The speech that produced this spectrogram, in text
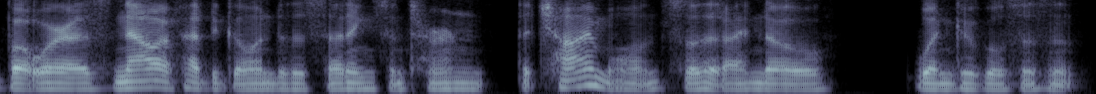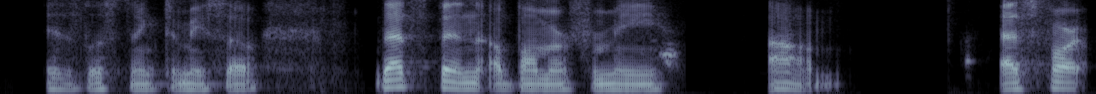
But whereas now I've had to go into the settings and turn the chime on so that I know when Google Assistant is listening to me. So that's been a bummer for me. Um, as far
